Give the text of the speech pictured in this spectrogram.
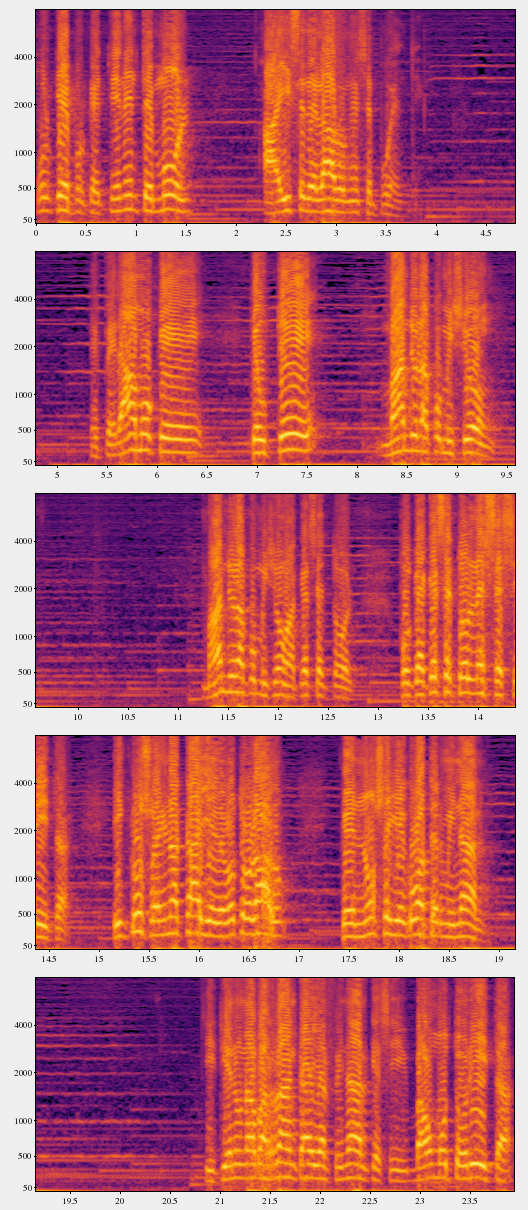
¿Por qué? Porque tienen temor a irse de lado en ese puente. Esperamos que, que usted mande una comisión. Mande una comisión a aquel sector. Porque aquel sector necesita. Incluso hay una calle del otro lado que no se llegó a terminar. Y tiene una barranca ahí al final que si va un motorista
